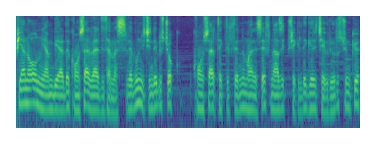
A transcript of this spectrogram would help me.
piyano olmayan bir yerde konser verdirtemez. Ve bunun içinde biz çok konser tekliflerini maalesef nazik bir şekilde geri çeviriyoruz. Çünkü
